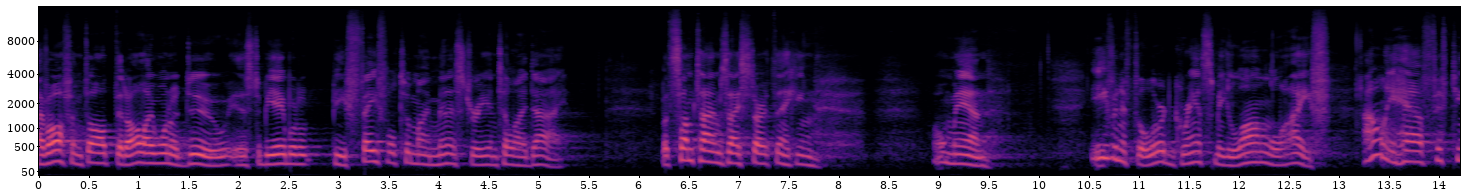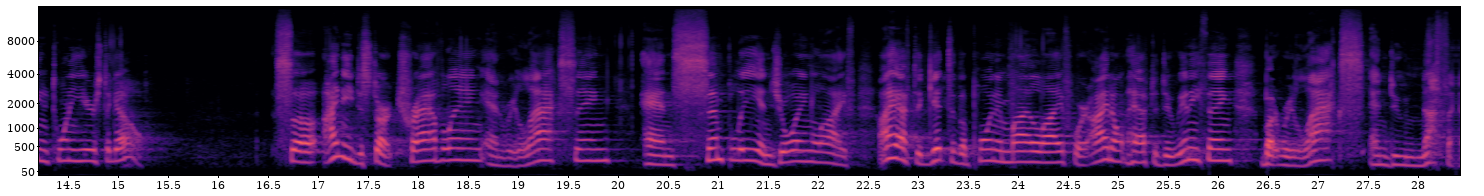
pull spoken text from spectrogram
I've often thought that all I want to do is to be able to be faithful to my ministry until I die. But sometimes I start thinking, oh man, even if the Lord grants me long life, I only have 15 20 years to go. So I need to start traveling and relaxing and simply enjoying life. I have to get to the point in my life where I don't have to do anything but relax and do nothing.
